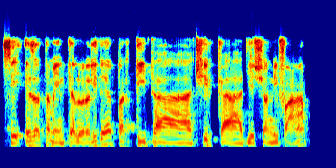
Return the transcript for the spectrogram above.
Sì, esattamente. Allora, l'idea è partita circa dieci anni fa,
